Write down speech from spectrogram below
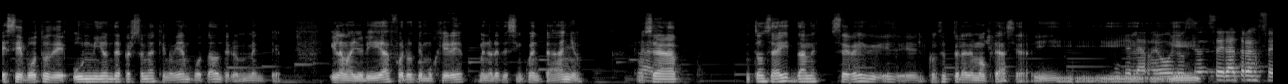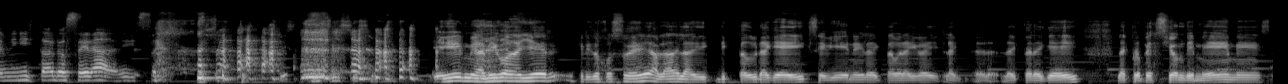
ese voto de un millón de personas que no habían votado anteriormente, y la mayoría fueron de mujeres menores de 50 años. O sea, Entonces ahí se ve el concepto de la democracia. Y, que la revolución será transfeminista o no será, dice. y mi amigo de ayer, querido Josué, hablaba de la dictadura gay, se viene la dictadura gay, la, dictadura gay, la expropiación de memes,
